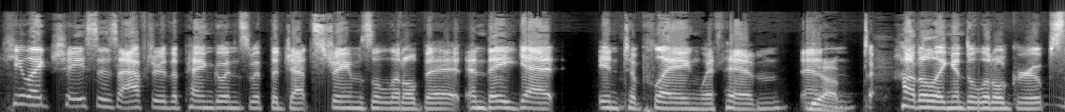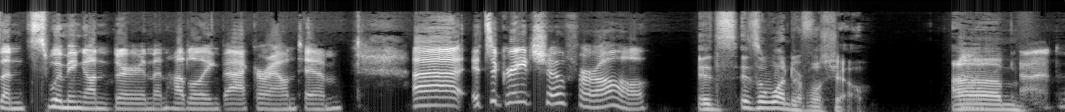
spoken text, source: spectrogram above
he like chases after the penguins with the jet streams a little bit, and they get into playing with him and Yeah. huddling into little groups, and swimming under, and then huddling back around him. Uh, it's a great show for all. It's it's a wonderful show. Oh, Um, God.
